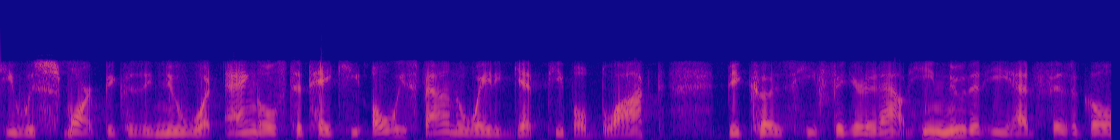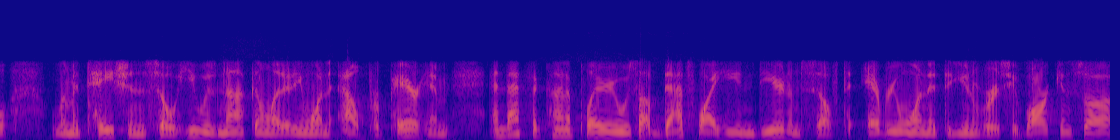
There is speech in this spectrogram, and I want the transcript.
He was smart because he knew what angles to take. He always found a way to get people blocked because he figured it out. He knew that he had physical limitations, so he was not going to let anyone out prepare him. And that's the kind of player he was up. That's why he endeared himself to everyone at the University of Arkansas.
